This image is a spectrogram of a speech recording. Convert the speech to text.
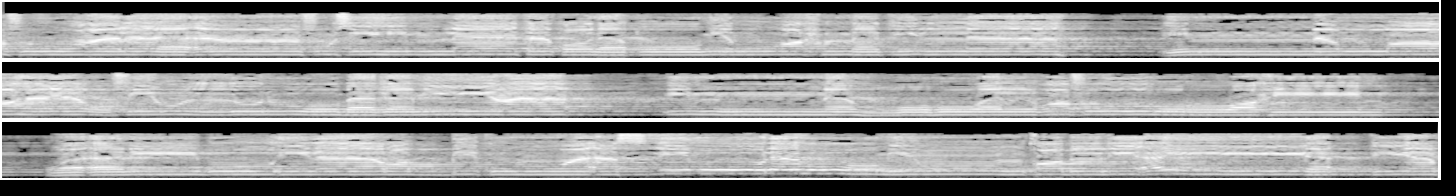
أسرفوا على أنفسهم لا تقنطوا من رحمة الله إن الله يغفر الذنوب جميعا إنه هو الغفور الرحيم وأنيبوا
